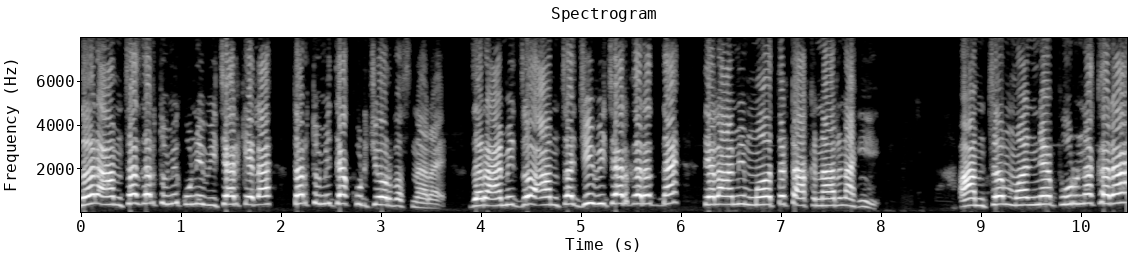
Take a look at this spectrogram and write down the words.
जर आमचा जर तुम्ही कुणी विचार केला तर तुम्ही त्या खुर्चीवर बसणार आहे. जर आम्ही जो आमचा जी विचार करत नाही त्याला आम्ही मत टाकणार नाही. आमचं म्हणणे पूर्ण करा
